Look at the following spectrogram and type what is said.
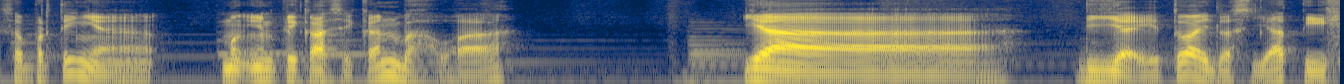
sepertinya mengimplikasikan bahwa ya dia itu adalah sejati.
